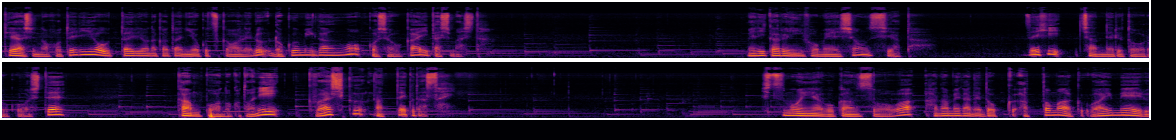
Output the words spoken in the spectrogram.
手足のほてりを訴えるような方によく使われる六味丸をご紹介いたしました。メディカルインフォメーションシアター。ぜひチャンネル登録をして漢方のことに詳しくなってください。質問やご感想は花眼鏡ドッグアットマーク ymail.ne.jp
